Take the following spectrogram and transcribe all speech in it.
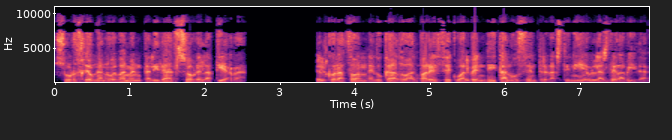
Surge una nueva mentalidad sobre la tierra. El corazón educado aparece cual bendita luz entre las tinieblas de la vida.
